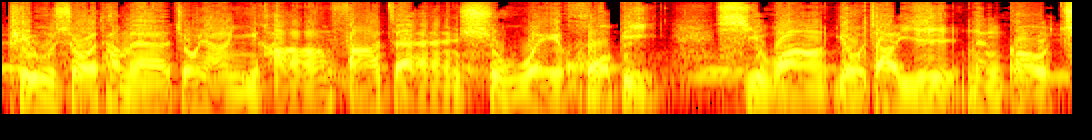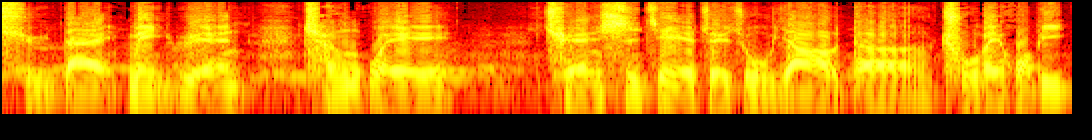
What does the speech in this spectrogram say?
譬如说，他们的中央银行发展数位货币，希望有朝一日能够取代美元，成为全世界最主要的储备货币。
